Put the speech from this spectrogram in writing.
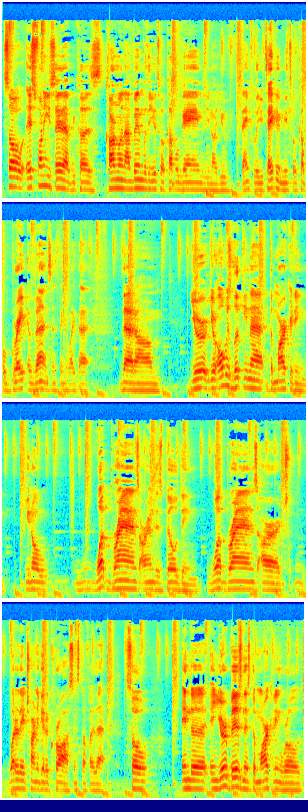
So it's funny you say that because Kharmelyn, I've been with you to a couple games. You know, you've thankfully you've taken me to a couple great events and things like that. That um, you're you're always looking at the marketing. You know, what brands are in this building? What brands are? What are they trying to get across and stuff like that? So in the in your business, the marketing world,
